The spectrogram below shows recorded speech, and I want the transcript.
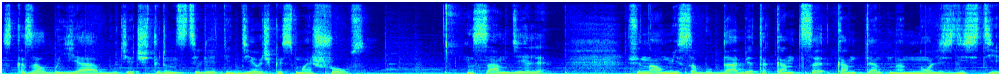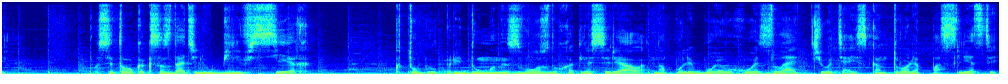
Сказал бы я, будь я 14-летней девочкой с My Shows. На самом деле, финал Мисс Абу-Даби это конце- контент на 0 из 10. После того, как создатели убили всех, кто был придуман из воздуха для сериала, на поле боя выходит злая тетя из контроля последствий.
